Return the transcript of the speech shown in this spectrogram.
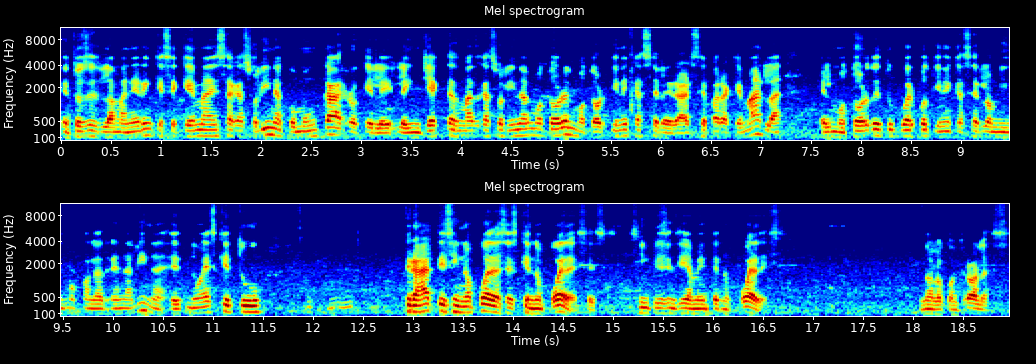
Entonces, la manera en que se quema esa gasolina, como un carro que le, le, inyectas más gasolina al motor, el motor tiene que acelerarse para quemarla el motor de tu cuerpo tiene que hacer lo mismo con la adrenalina. Eh, no es que tú trates y no puedas, es que no puedes, es simple y sencillamente no puedes. No lo controlas.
